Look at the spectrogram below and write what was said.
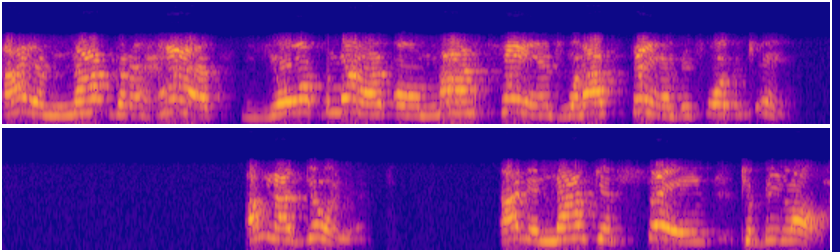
I am not going to have your blood on my hands when I stand before the king. I'm not doing it. I did not get saved to be lost.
